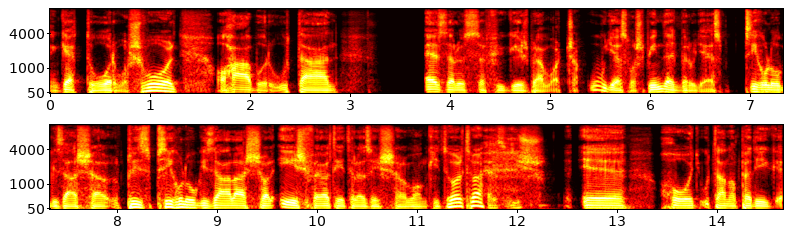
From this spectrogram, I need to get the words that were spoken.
gettó orvos volt, a háború után ezzel összefüggésben, vagy csak úgy, ez most mindegy, mert ugye ez pszichológizálással, pszichológizálással és feltételezéssel van kitöltve, Ez is. hogy utána pedig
